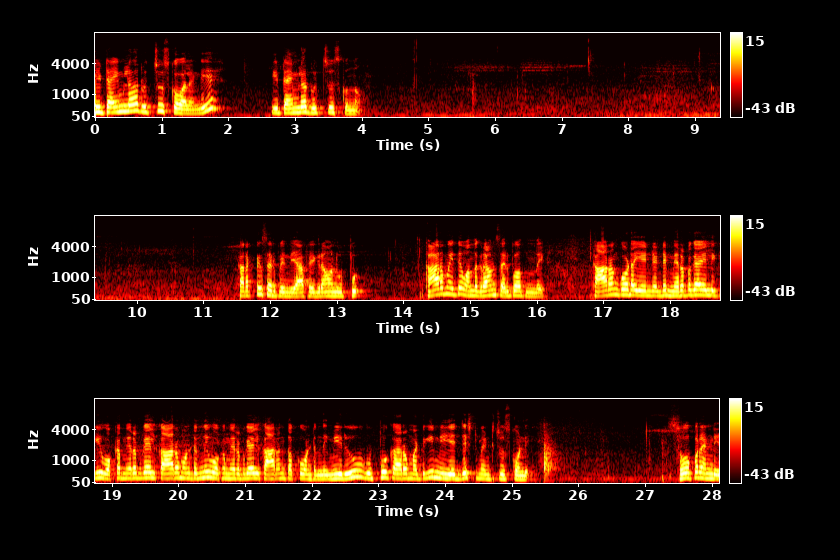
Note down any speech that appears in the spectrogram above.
ఈ టైంలో రుచి చూసుకోవాలండి. ఈ టైంలో రుచి చూసుకుందాం. కరెక్ట్గా సరిపోయింది యాభై గ్రాముల ఉప్పు. కారం అయితే వంద గ్రాములు సరిపోతుంది. కారం కూడా ఏంటంటే మిరపకాయలకి ఒక మిరపకాయలు కారం ఉంటుంది ఒక మిరపకాయలు కారం తక్కువ ఉంటుంది. మీరు ఉప్పు కారం మట్టికి మీ అడ్జస్ట్మెంట్ చూసుకోండి. సూపర్ అండి.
